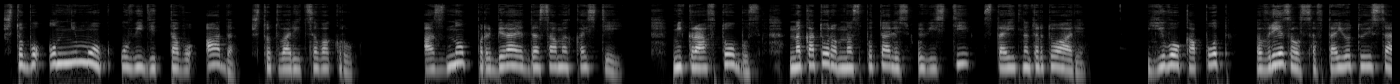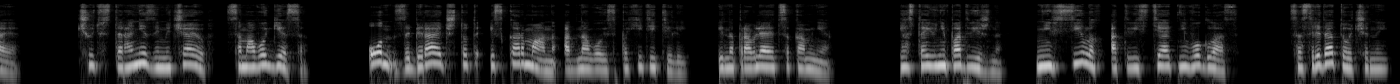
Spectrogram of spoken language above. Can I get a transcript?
чтобы он не мог увидеть того ада, что творится вокруг. А зноб пробирает до самых костей. Микроавтобус, на котором нас пытались увезти, стоит на тротуаре. Его капот врезался в Тойоту Исая. Чуть в стороне замечаю самого Гесса. Он забирает что-то из кармана одного из похитителей и направляется ко мне. Я стою неподвижно, не в силах отвести от него глаз. Сосредоточенный,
